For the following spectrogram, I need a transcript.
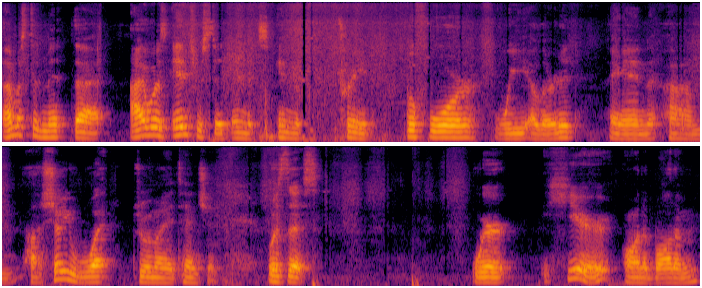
I must admit that I was interested in the, in the trade before we alerted. And um, I'll show you what drew my attention was this. We're here on a bottom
